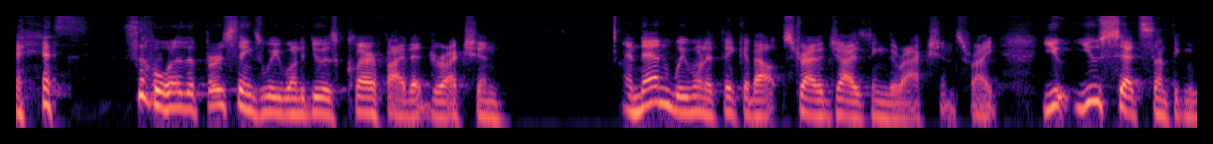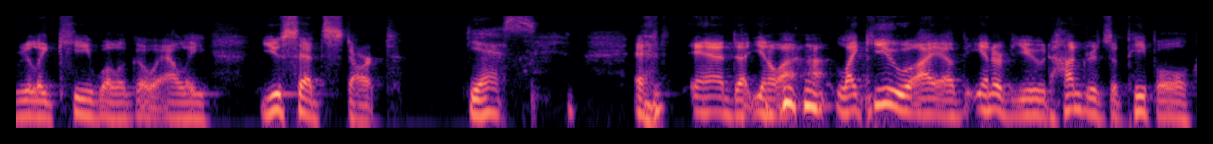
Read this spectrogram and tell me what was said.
so one of the first things we want to do is clarify that direction. And then we want to think about strategizing their actions, right? You you said something really key a while ago, Ellie. You said start. Yes. And and uh, you know, I, I, like you, I have interviewed hundreds of people,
